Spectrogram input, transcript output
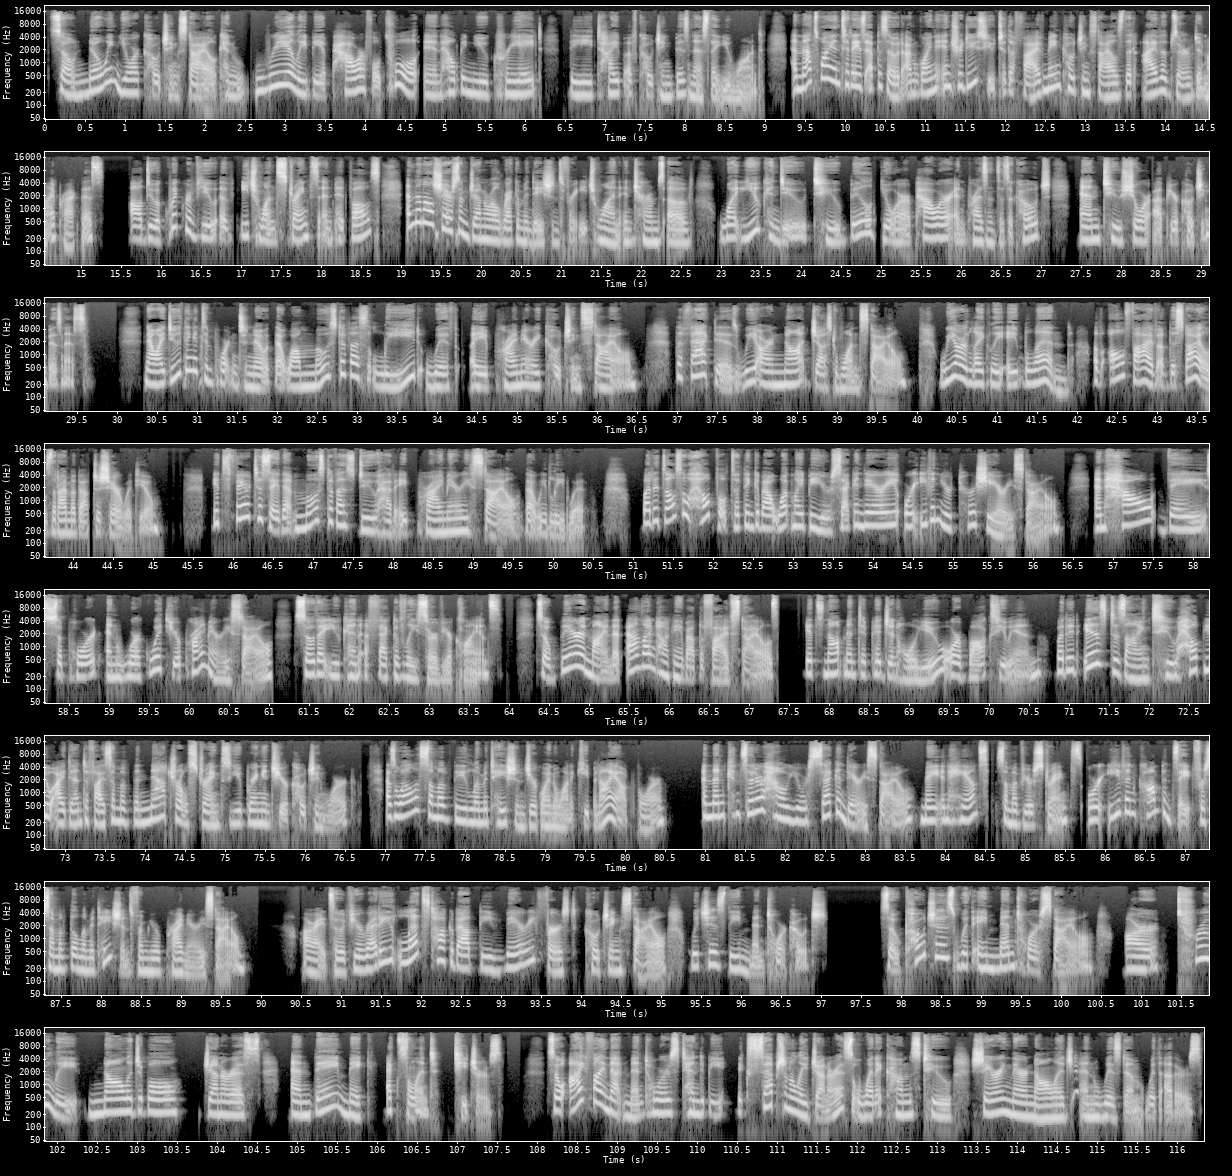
So, knowing your coaching style can really be a powerful tool in helping you create the type of coaching business that you want. And that's why in today's episode, I'm going to introduce you to the five main coaching styles that I've observed in my practice. I'll do a quick review of each one's strengths and pitfalls, and then I'll share some general recommendations for each one in terms of what you can do to build your power and presence as a coach and to shore up your coaching business. Now, I do think it's important to note that while most of us lead with a primary coaching style, the fact is we are not just one style. We are likely a blend of all five of the styles that I'm about to share with you. It's fair to say that most of us do have a primary style that we lead with. But it's also helpful to think about what might be your secondary or even your tertiary style and how they support and work with your primary style so that you can effectively serve your clients. So bear in mind that as I'm talking about the five styles, it's not meant to pigeonhole you or box you in, but it is designed to help you identify some of the natural strengths you bring into your coaching work, as well as some of the limitations you're going to want to keep an eye out for, and then consider how your secondary style may enhance some of your strengths or even compensate for some of the limitations from your primary style. All right, so if you're ready, let's talk about the very first coaching style, which is the mentor coach. So, coaches with a mentor style are truly knowledgeable, generous, and they make excellent teachers. So I find that mentors tend to be exceptionally generous when it comes to sharing their knowledge and wisdom with others.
